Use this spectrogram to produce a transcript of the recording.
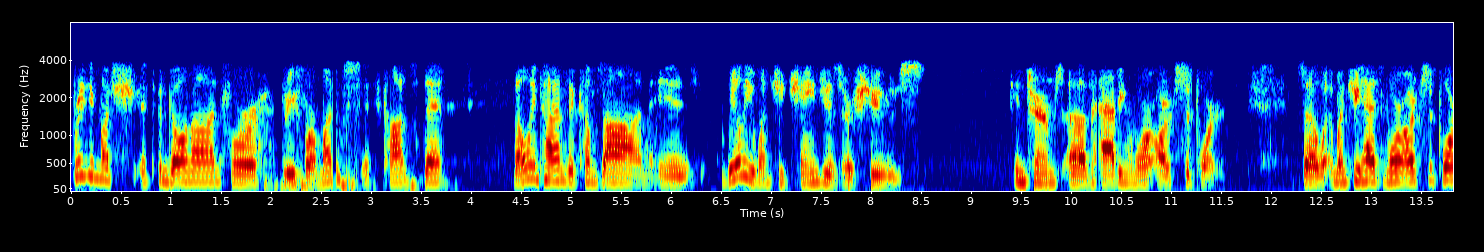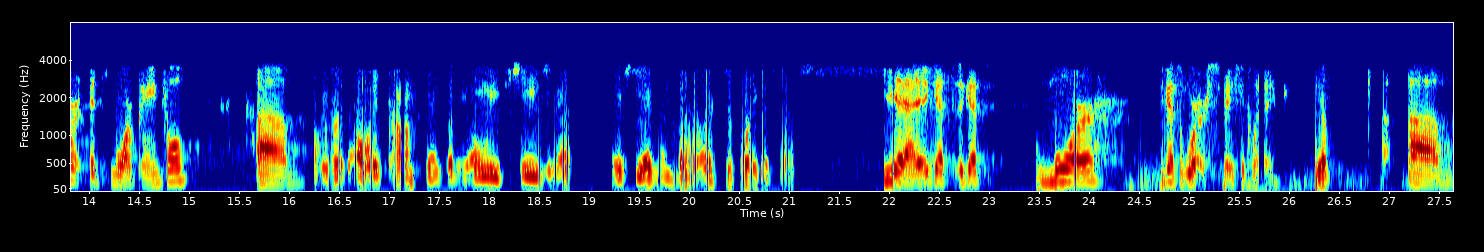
pretty much it's been going on for three four months. It's constant. The only times it comes on is really when she changes her shoes in terms of having more arch support. So when she has more arch support, it's more painful. Um, It was always constant, but the only change in it is she has a better support it gets worse. yeah, it gets it gets more it gets worse basically. Yep. Um,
